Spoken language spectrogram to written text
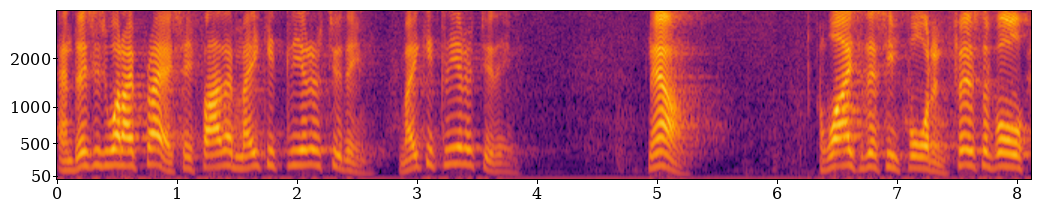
And this is what I pray. I say, Father, make it clearer to them. Make it clearer to them. Now, why is this important? First of all,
